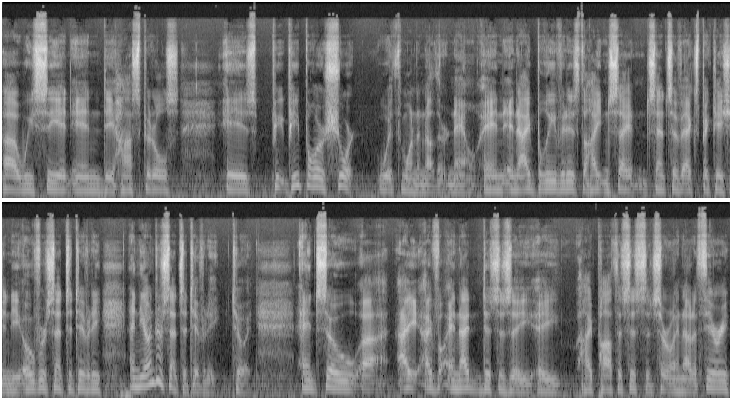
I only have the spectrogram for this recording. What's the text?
Uh, we see it in the hospitals. Is pe- people are short with one another now, and and I believe it is the heightened se- sense of expectation, the oversensitivity, and the undersensitivity to it. And so uh, I, have and I, this is a, a hypothesis. It's certainly not a theory,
